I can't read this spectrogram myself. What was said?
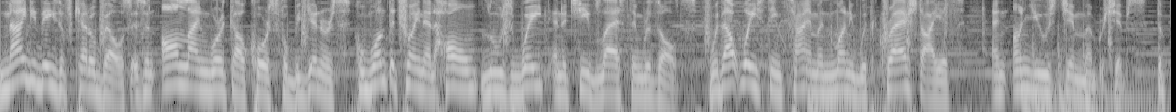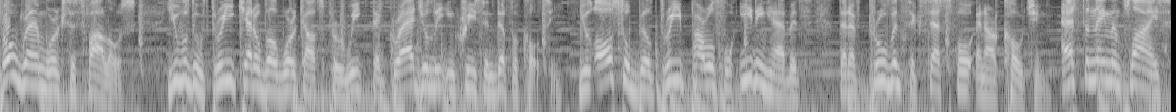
90 Days of Kettlebells is an online workout course for beginners who want to train at home, lose weight, and achieve lasting results without wasting time and money with crash diets and unused gym memberships. The program works as follows. You will do three kettlebell workouts per week that gradually increase in difficulty. You'll also build three powerful eating habits that have proven successful in our coaching. As the name implies,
